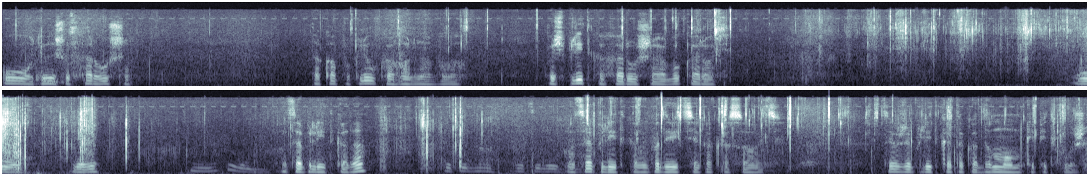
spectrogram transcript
о, диви, щось хороше. Така покльовка гарна була. Хоч плітка хороша або карась. О, диви. Оце плітка, да? Оце плітка, ви подивіться, яка красавиця. Це вже плітка така до момки підхуже.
